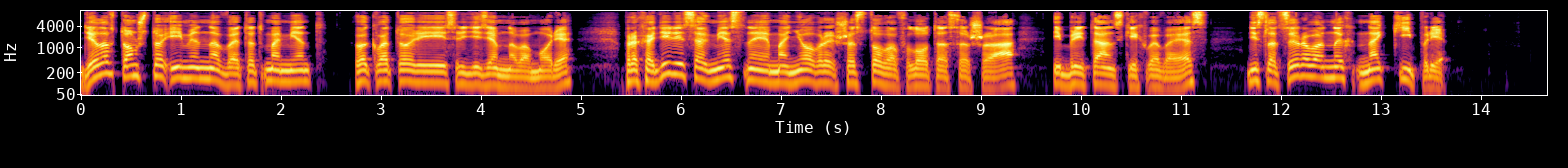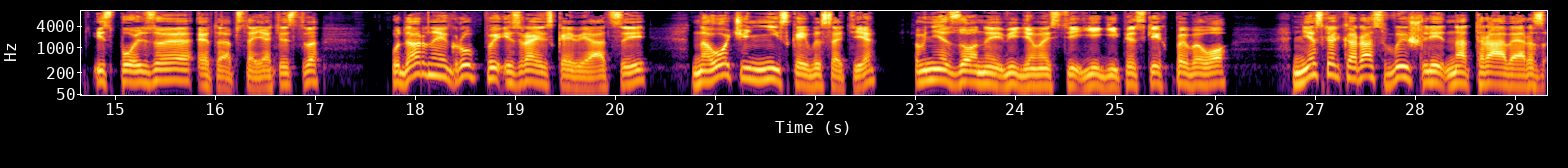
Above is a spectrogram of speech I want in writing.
Дело в том, что именно в этот момент в акватории Средиземного моря проходили совместные маневры 6-го флота США и британских ВВС, дислоцированных на Кипре, Используя это обстоятельство, ударные группы израильской авиации на очень низкой высоте, вне зоны видимости египетских ПВО, несколько раз вышли на траверс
